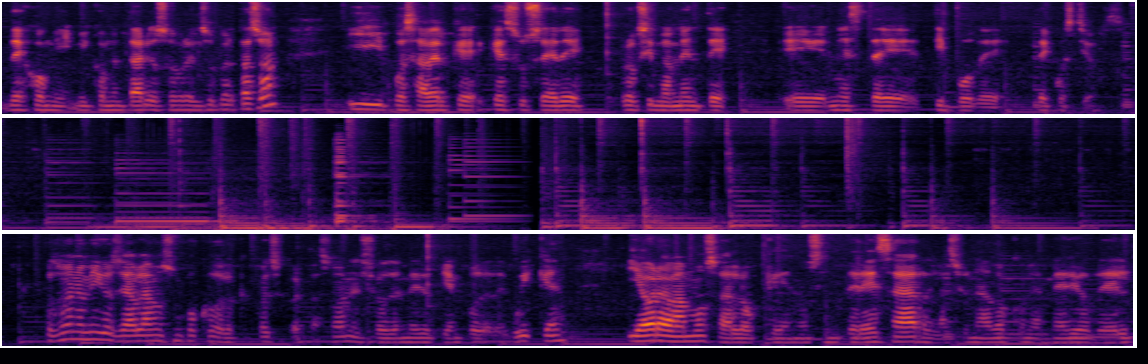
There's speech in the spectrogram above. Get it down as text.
dejo mi, mi, comentario sobre el supertazón y pues a ver qué, qué sucede próximamente en este tipo de, de cuestiones. Pues bueno amigos, ya hablamos un poco de lo que fue el Supertazón, el show de medio tiempo de The Weeknd, y ahora vamos a lo que nos interesa relacionado con el medio del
